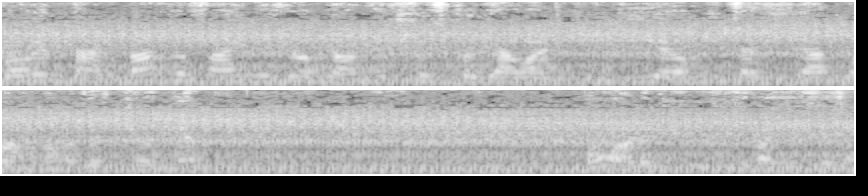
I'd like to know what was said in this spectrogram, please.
Powiem tak, bardzo fajnie zrobiony, wszystko działa, kierownica, światła, no chociaż przednie. O, ale chyba nie wiedzą.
